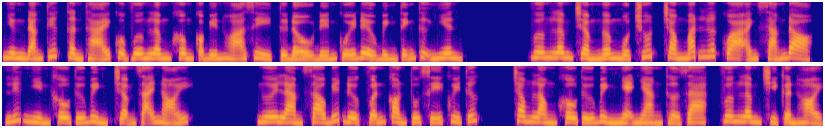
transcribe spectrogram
Nhưng đáng tiếc thần thái của Vương Lâm không có biến hóa gì từ đầu đến cuối đều bình tĩnh tự nhiên. Vương Lâm trầm ngâm một chút trong mắt lướt qua ánh sáng đỏ, liếc nhìn Khâu Tứ Bình chậm rãi nói. Ngươi làm sao biết được vẫn còn tu sĩ quy tức? Trong lòng Khâu Tứ Bình nhẹ nhàng thở ra, Vương Lâm chỉ cần hỏi,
